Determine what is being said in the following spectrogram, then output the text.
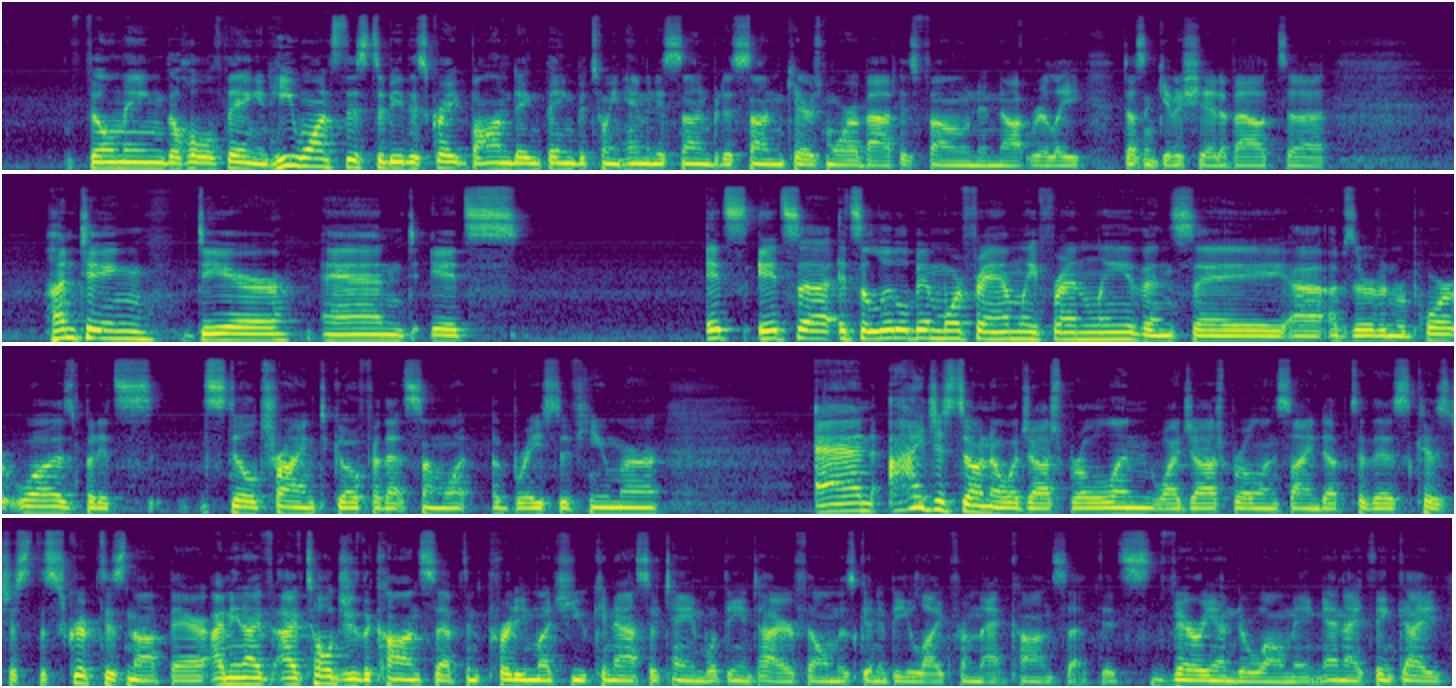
filming the whole thing and he wants this to be this great bonding thing between him and his son but his son cares more about his phone and not really doesn't give a shit about uh, hunting deer and it's it's it's a it's a little bit more family friendly than say uh, Observe and Report was, but it's still trying to go for that somewhat abrasive humor. And I just don't know what Josh Brolin, why Josh Brolin signed up to this, because just the script is not there. I mean, I've I've told you the concept, and pretty much you can ascertain what the entire film is going to be like from that concept. It's very underwhelming, and I think I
